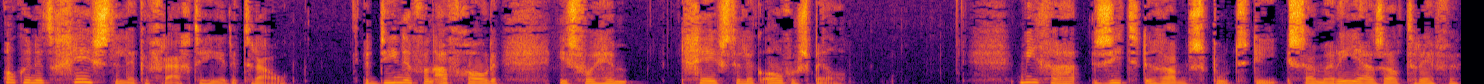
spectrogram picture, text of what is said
Ook in het geestelijke vraagt de Heer de trouw. Het dienen van afgoden is voor hem geestelijk overspel. Micha ziet de rampspoed die Samaria zal treffen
